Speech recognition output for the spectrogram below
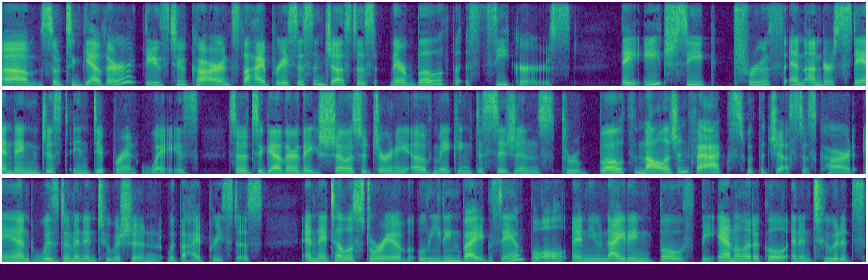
Um, so together, these two cards, the High Priestess and Justice, they're both seekers. They each seek truth and understanding, just in different ways. So together, they show us a journey of making decisions through both knowledge and facts with the Justice card and wisdom and intuition with the High Priestess and they tell a story of leading by example and uniting both the analytical and intuitive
